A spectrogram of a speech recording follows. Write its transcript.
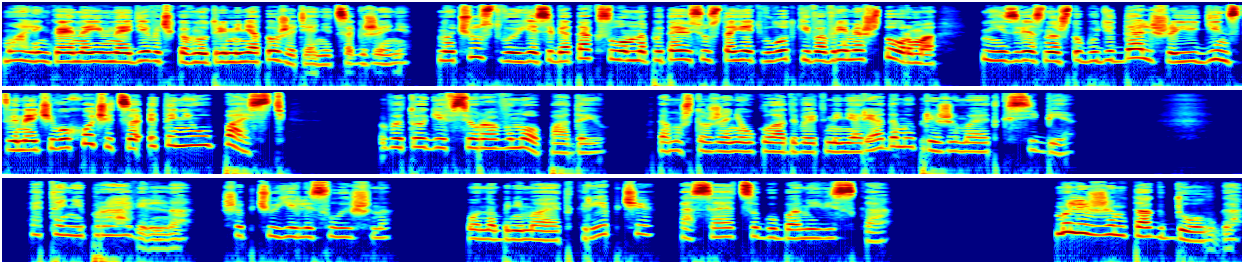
Маленькая наивная девочка внутри меня тоже тянется к Жене, но чувствую я себя так, словно пытаюсь устоять в лодке во время шторма. Неизвестно, что будет дальше, и единственное, чего хочется, это не упасть. В итоге все равно падаю, потому что Женя укладывает меня рядом и прижимает к себе. «Это неправильно», — шепчу еле слышно. Он обнимает крепче, касается губами виска. Мы лежим так долго.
